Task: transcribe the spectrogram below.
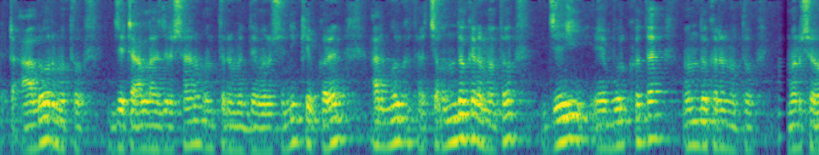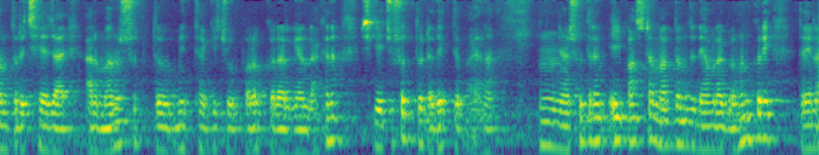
একটা আলোর মতো, যেটা আল্লাহ শাহ অন্তরের মধ্যে মানুষের নিক্ষেপ করেন। আর মূর্খতা হচ্ছে অন্ধকারের মতো, যেই মূর্খতা অন্ধকারের মতো মানুষের অন্তরে ছেয়ে যায়। আর মানুষ সত্য, মিথ্যা কিছু পরক করার জ্ঞান রাখে না, সে কিছু সত্যটা দেখতে পায় না। সুতরাং এই পাঁচটা মাধ্যম যদি আমরা গ্রহণ করি, তাহলে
